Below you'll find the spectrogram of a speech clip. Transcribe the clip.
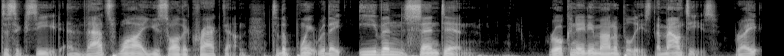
to succeed. And that's why you saw the crackdown, to the point where they even sent in Royal Canadian Mounted Police, the Mounties, right?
